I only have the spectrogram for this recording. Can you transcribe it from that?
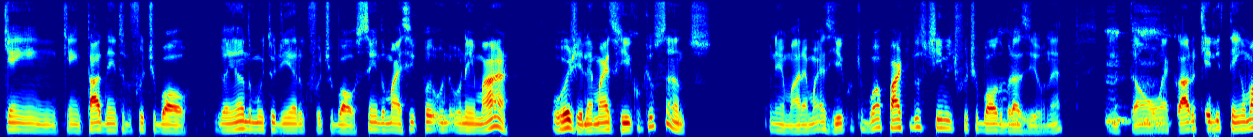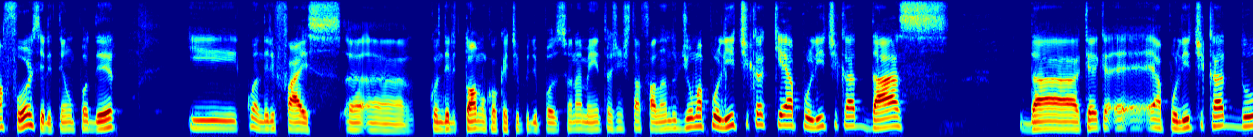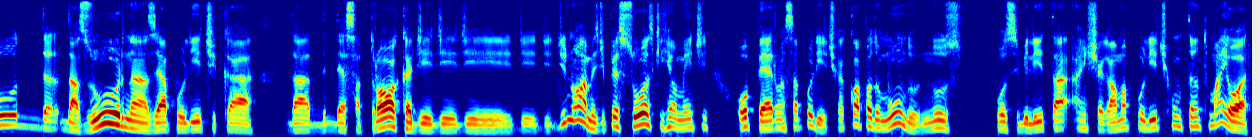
Quem está dentro do futebol, ganhando muito dinheiro com o futebol, sendo mais rico, o Neymar, hoje, ele é mais rico que o Santos. O Neymar é mais rico que boa parte dos times de futebol do Brasil, né? Então, é claro que ele tem uma força, ele tem um poder, e quando ele faz, uh, uh, quando ele toma qualquer tipo de posicionamento, a gente está falando de uma política que é a política das da que, que é, é a política do, da, das urnas, é a política da, dessa troca de, de, de, de, de nomes, de pessoas que realmente operam essa política. A Copa do Mundo nos possibilita a enxergar uma política um tanto maior,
